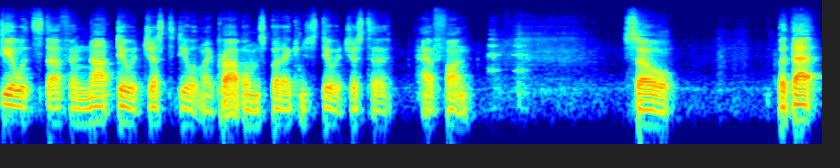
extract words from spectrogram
deal with stuff and not do it just to deal with my problems, but I can just do it just to have fun. So, but that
